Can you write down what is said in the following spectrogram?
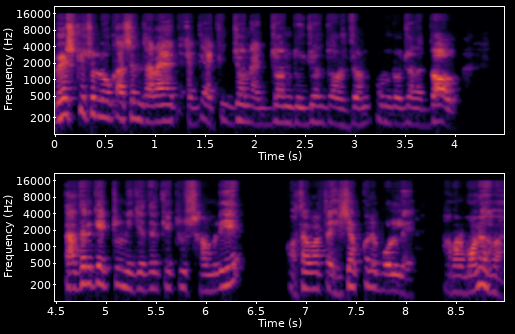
বেশ কিছু লোক আছেন যারা এক, এক- এক একজন একজন, দুইজন, দশজন, পনেরো জনের দল। তাদেরকে একটু, নিজেদেরকে একটু সামলিয়ে কথাবার্তা হিসাব করে বললে আমার মনে হয়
